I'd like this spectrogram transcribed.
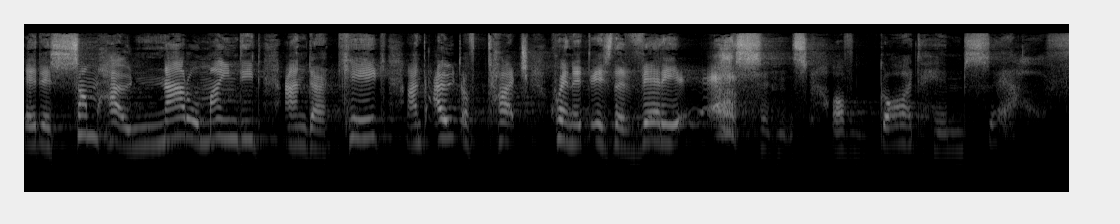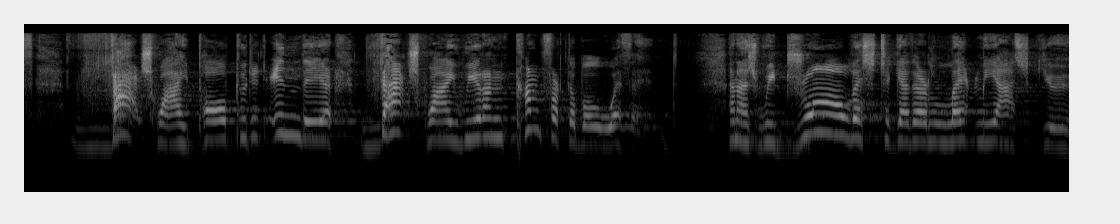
it is somehow narrow minded and archaic and out of touch when it is the very essence of God Himself. That's why Paul put it in there. That's why we're uncomfortable with it. And as we draw all this together, let me ask you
